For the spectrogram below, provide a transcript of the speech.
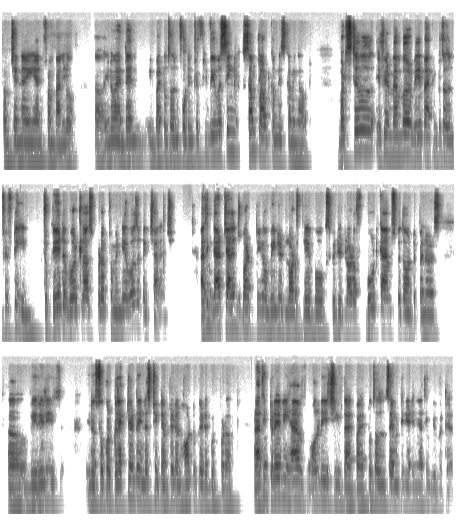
from chennai and from bangalore uh, you know and then by 2014 15 we were seeing some cloud companies coming out. But still if you remember way back in 2015 to create a world class product from india was a big challenge I think that challenge got, you know, we did a lot of playbooks, we did a lot of boot camps with entrepreneurs. Uh, we really, you know, so-called collected the industry template on how to create a good product. And I think today we have already achieved that by 2017, 18, I think we were there.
